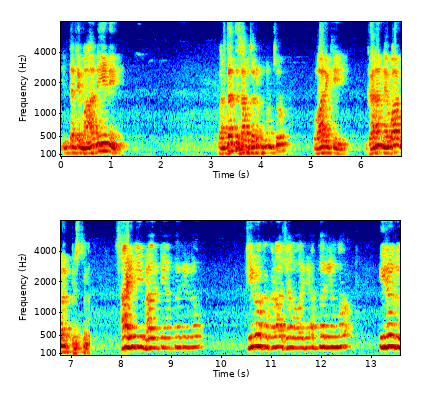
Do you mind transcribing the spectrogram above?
ఇంతటి మహనీయుని వర్ధంతి సభ జరుపుకుంటూ వారికి ఘన నివాళులు అర్పిస్తున్నారు సాహితీ భారతి ఆధ్వర్యంలో జీవక కళాశాల వారి ఆధ్వర్యంలో ఈరోజు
